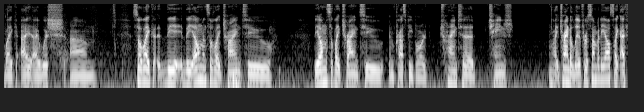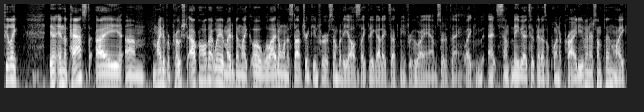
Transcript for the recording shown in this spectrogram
Like I I wish um so like the the elements of like trying to the elements of like trying to impress people or trying to change like trying to live for somebody else like i feel like in, in the past i um, might have approached alcohol that way. It might have been like oh well i don't want to stop drinking for somebody else. Like they got to accept me for who i am sort of thing. Like at some maybe i took that as a point of pride even or something. Like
